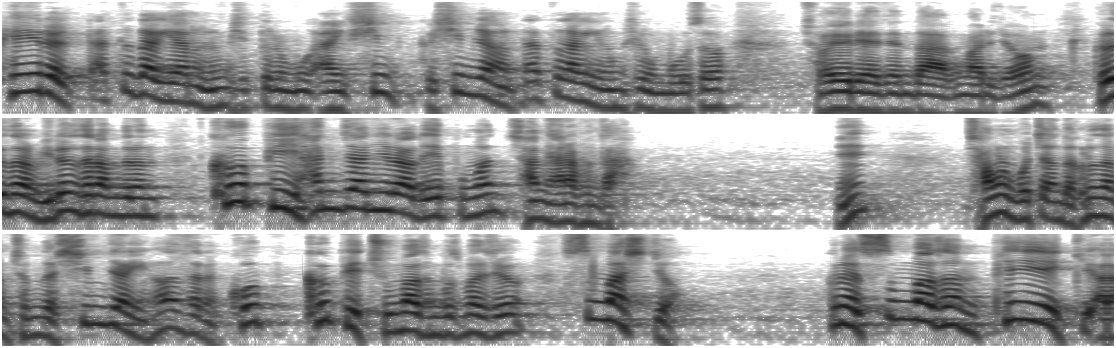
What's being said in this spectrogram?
폐를 따뜻하게 하는 음식들을 먹, 아니 심, 그 심장을 따뜻하게 음식을 먹어서 조절해야 된다 그 말이죠. 그런 사람 이런 사람들은 커피 한 잔이라도 해보면 잠이 안 아픈다. 예? 잠을 못 잔다. 그런 사람 전부 다 심장이 허한 사람. 커- 커피의 주맛은 무슨 맛이에요? 쓴맛이죠. 그래 쓴맛은 폐의 기, 아,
